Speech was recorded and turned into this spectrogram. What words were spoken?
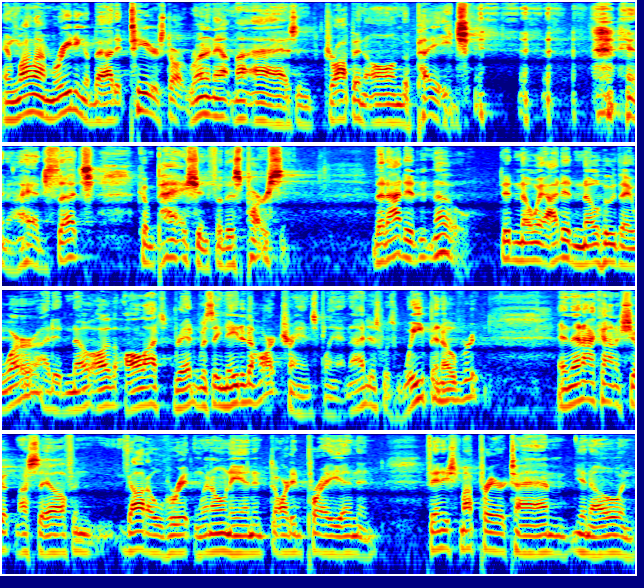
And while I'm reading about it, tears start running out my eyes and dropping on the page. and I had such compassion for this person that I didn't know. Didn't know I didn't know who they were. I didn't know all, all I read was they needed a heart transplant. And I just was weeping over it. And then I kind of shook myself and got over it and went on in and started praying and finished my prayer time, you know, and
